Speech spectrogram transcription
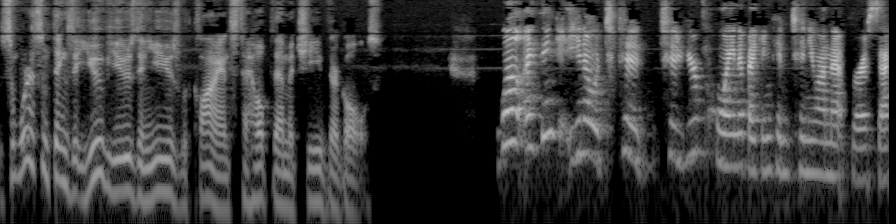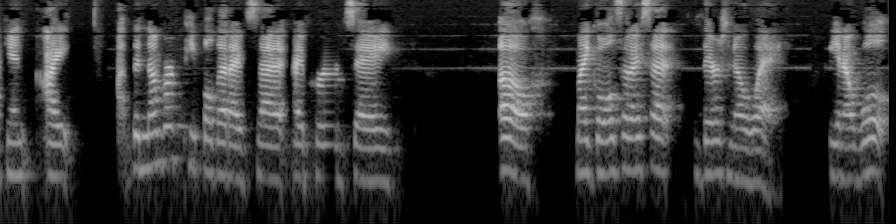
so what are some things that you've used and you use with clients to help them achieve their goals? Well, I think, you know, to, to your point, if I can continue on that for a second, I, the number of people that I've said, I've heard say, Oh, my goals that I set, there's no way. You know, we'll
